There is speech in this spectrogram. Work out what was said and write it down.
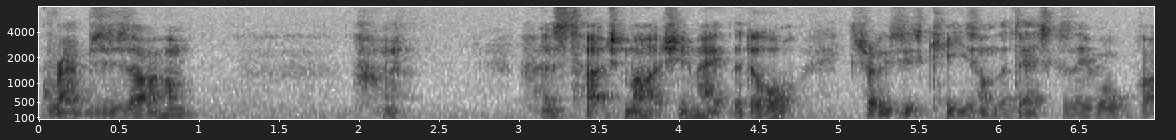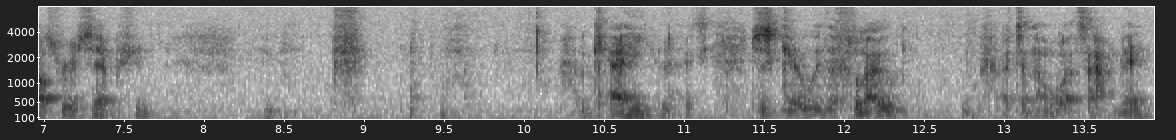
grabs his arm, and starts marching him out the door. He Throws his keys on the desk as they walk past reception. Okay, just go with the flow. I don't know what's happening.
